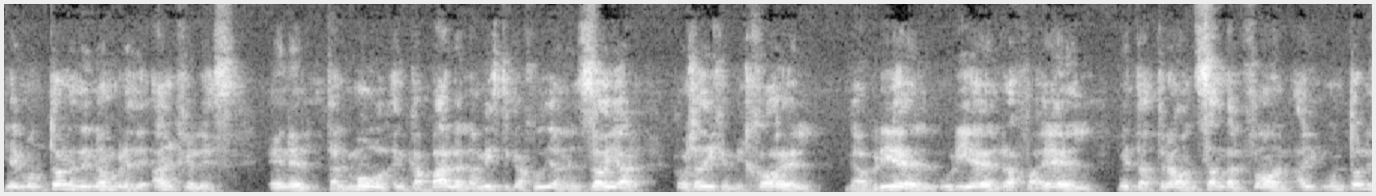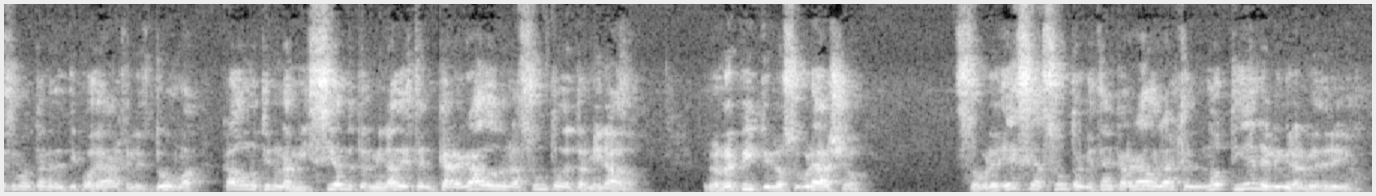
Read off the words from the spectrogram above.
y hay montones de nombres de ángeles en el Talmud, en Kabbalah, en la mística judía, en el Zoyar. Como ya dije, Mijoel, Gabriel, Uriel, Rafael, Metatron, Sandalfón. Hay montones y montones de tipos de ángeles, Duma. Cada uno tiene una misión determinada y está encargado de un asunto determinado. Pero repito y lo subrayo, sobre ese asunto que está encargado el ángel no tiene libre albedrío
